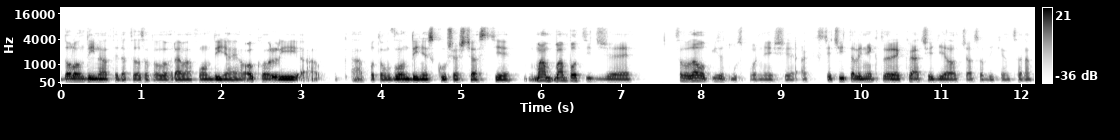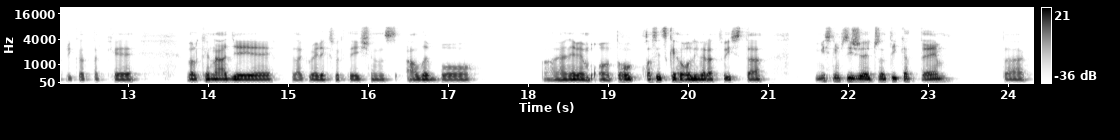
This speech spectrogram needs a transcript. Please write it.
do Londýna, teda celé sa to odohráva v Londýne a jeho okolí a, a potom v Londýne skúša šťastie. Mám, mám pocit, že sa to dalo písať úspornejšie. Ak ste čítali niektoré kratšie diela od časa Dickensa, napríklad také Veľké nádeje, teda Great Expectations, alebo ja neviem, o toho klasického Olivera Twista. Myslím si, že čo sa týka tém, tak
